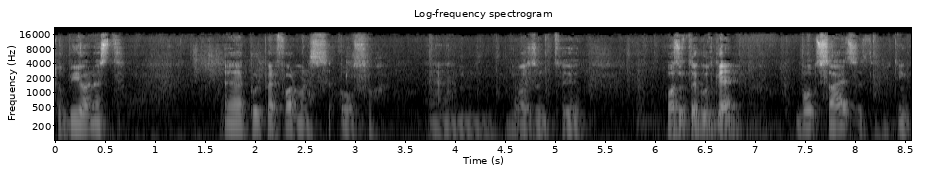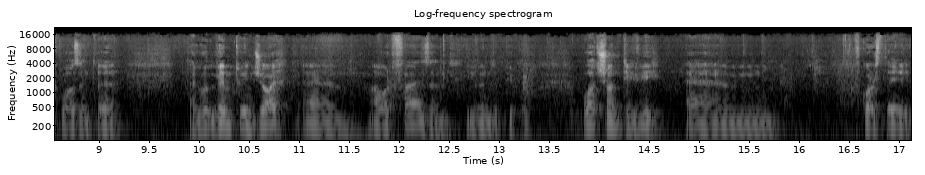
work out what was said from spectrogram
to be honest, uh, poor performance also. Um, wasn't uh, wasn't a good game, both sides. I think wasn't a, a good game to enjoy. Um, our fans and even the people watch on TV. Um, of course, they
